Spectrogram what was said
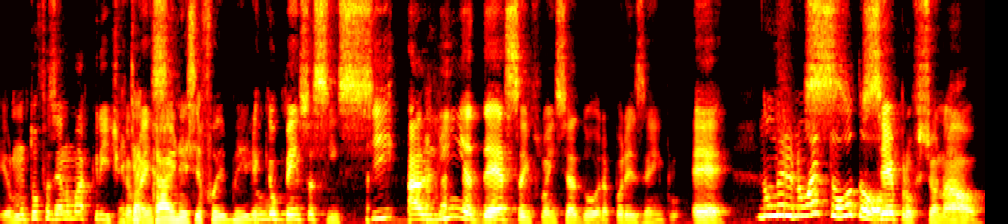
Eu não estou fazendo uma crítica, É que a mas. carne aí você foi meio. É que eu penso assim, se a linha dessa influenciadora, por exemplo, é número não é tudo. ser profissional,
